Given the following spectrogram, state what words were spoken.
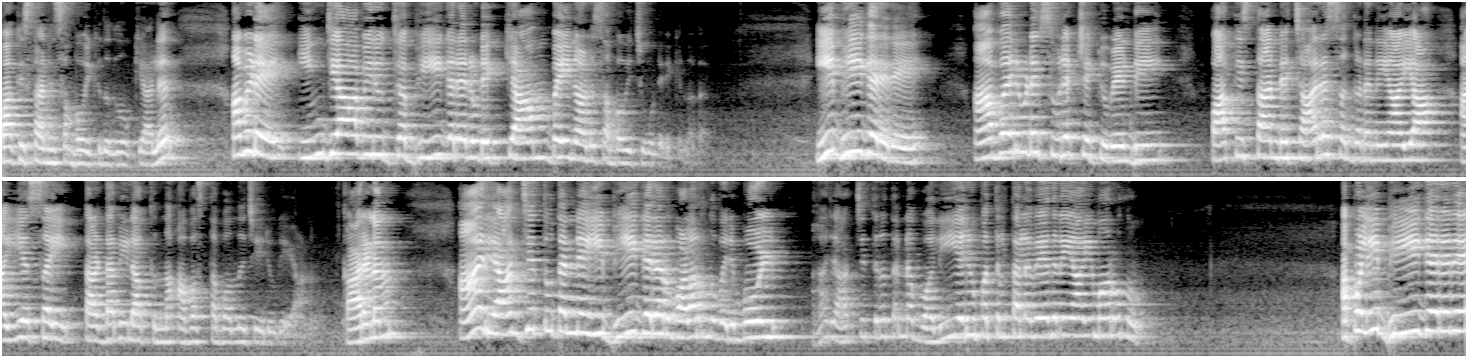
പാകിസ്ഥാനിൽ സംഭവിക്കുന്നത് നോക്കിയാൽ അവിടെ ഇന്ത്യ വിരുദ്ധ ഭീകരരുടെ ക്യാമ്പയിനാണ് സംഭവിച്ചുകൊണ്ടിരിക്കുന്നത്. ഈ ഭീകരരെ അവരുടെ സുരക്ഷയ്ക്കു വേണ്ടി പാകിസ്ഥാന്റെ ചാരസംഘടനയായ ഐ എസ് ഐ തടവിലാക്കുന്ന അവസ്ഥ വന്നു ചേരുകയാണ്. കാരണം ആ രാജ്യത്തു തന്നെ ഈ ഭീകരർ വളർന്നു വരുമ്പോൾ ആ രാജ്യത്തിന് തന്നെ വലിയ രൂപത്തിൽ തലവേദനയായി മാറുന്നു. അപ്പോൾ ഈ ഭീകരരെ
